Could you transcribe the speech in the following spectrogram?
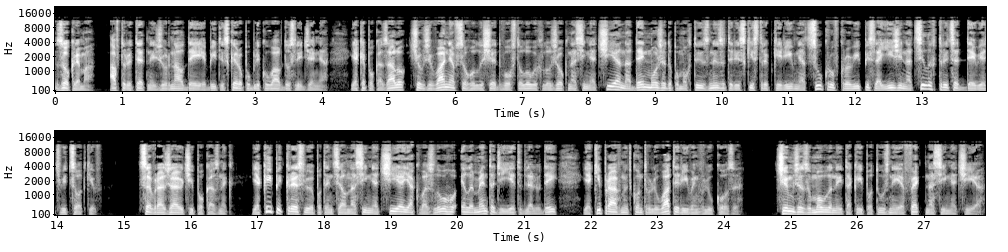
Зокрема, Авторитетний журнал Diabetes Care опублікував дослідження, яке показало, що вживання всього лише двох столових ложок насіння чія на день може допомогти знизити різкі стрибки рівня цукру в крові після їжі на цілих 39%. Це вражаючий показник, який підкреслює потенціал насіння чія як важливого елемента дієти для людей, які прагнуть контролювати рівень глюкози. Чим же зумовлений такий потужний ефект насіння чія?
